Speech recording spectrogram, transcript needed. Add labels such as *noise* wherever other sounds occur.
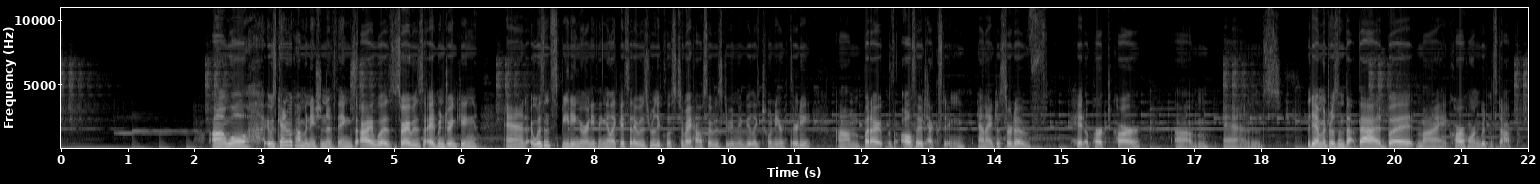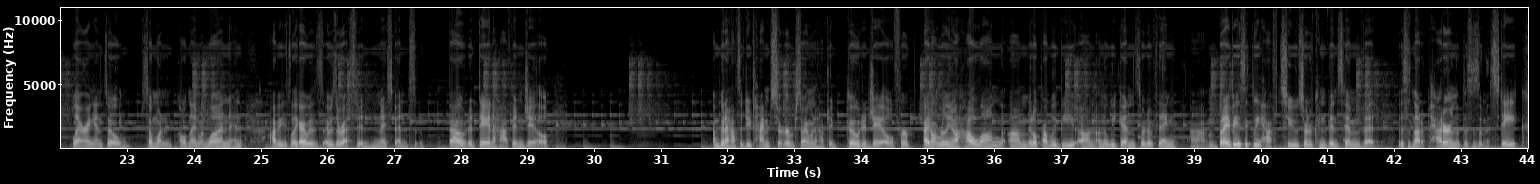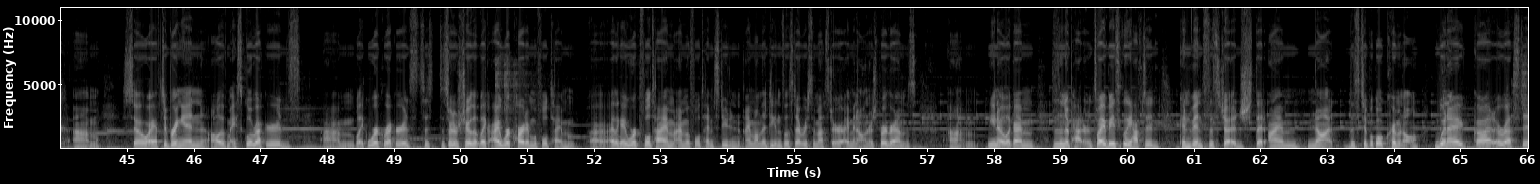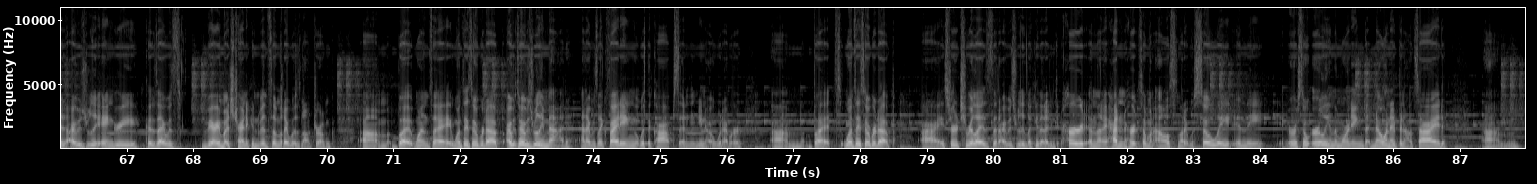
Uh, well, it was kind of a combination of things. I was, so I was, I had been drinking and I wasn't speeding or anything. Like I said, I was really close to my house. I was doing maybe like 20 or 30, um, but I was also texting and I just sort of hit a parked car. Um, and the damage wasn't that bad, but my car horn wouldn't stop blaring. And so someone called 911 and obviously like I was, I was arrested and I spent about a day and a half in jail. I'm gonna have to do time served, so I'm gonna have to go to jail for, I don't really know how long. Um, it'll probably be on, on the weekend sort of thing. Um, but I basically have to sort of convince him that this is not a pattern, that this is a mistake. Um, so I have to bring in all of my school records, um, like work records to, to, sort of show that like I work hard, I'm a full-time, uh, I, like I work full-time, I'm a full-time student, I'm on the dean's list every semester, I'm in honors programs. Um, you know, like I'm, this isn't a pattern. So I basically have to convince this judge that I'm not this typical criminal. When I got arrested, I was really angry because I was very much trying to convince them that I was not drunk. Um, but once I, once I sobered up, I was, I was really mad and I was like fighting with the cops and you know, whatever. Um, but once I sobered up, I started to realize that I was really lucky that I didn't get hurt and that I hadn't hurt someone else and that it was so late in the, or so early in the morning that no one had been outside. Um,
